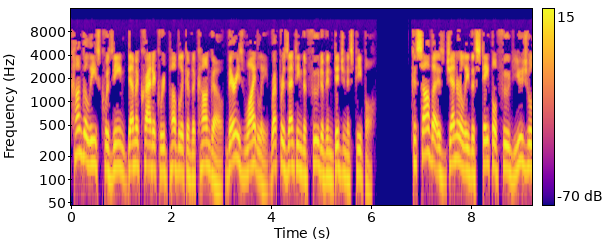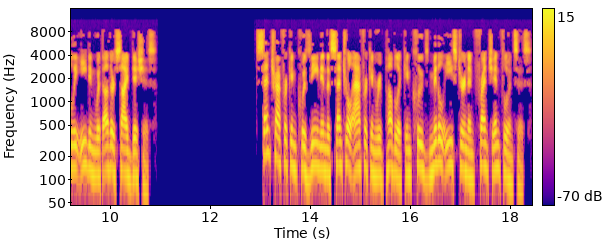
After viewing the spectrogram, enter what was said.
Congolese cuisine Democratic Republic of the Congo varies widely, representing the food of indigenous people. Cassava is generally the staple food usually eaten with other side dishes. Centrafrican cuisine in the Central African Republic includes Middle Eastern and French influences.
